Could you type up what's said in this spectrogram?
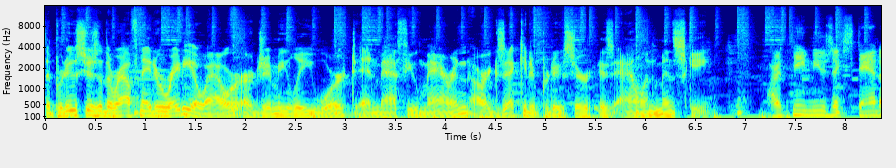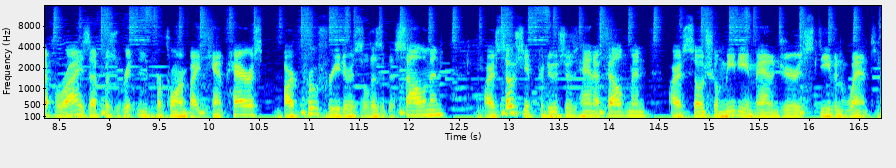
The producers of the Ralph Nader Radio Hour are Jimmy Lee Wirt and Matthew Marin. Our executive producer is Alan Minsky. Our theme music, Stand Up Rise Up, was written and performed by Kemp Harris. Our proofreader is Elizabeth Solomon. Our associate producer is Hannah Feldman. Our social media manager is Stephen Wendt.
